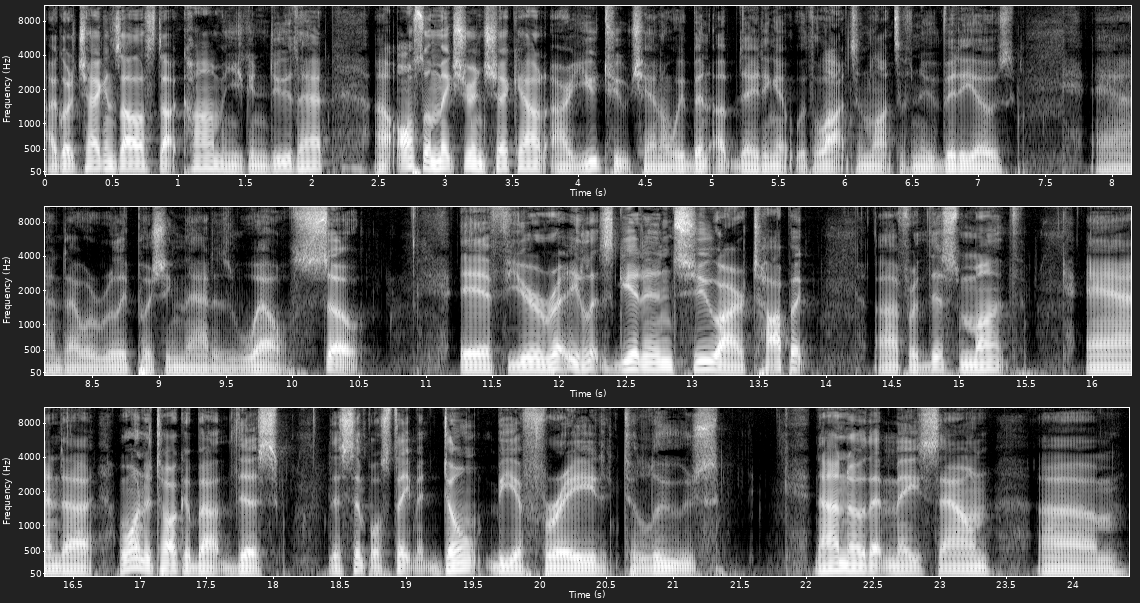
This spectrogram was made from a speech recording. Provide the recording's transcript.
uh, go to chadgonzales.com and you can do that. Uh, also, make sure and check out our YouTube channel. We've been updating it with lots and lots of new videos, and uh, we're really pushing that as well. So if you're ready, let's get into our topic for this month. And I want to talk about this the simple statement don't be afraid to lose. Now, I know that may sound um,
